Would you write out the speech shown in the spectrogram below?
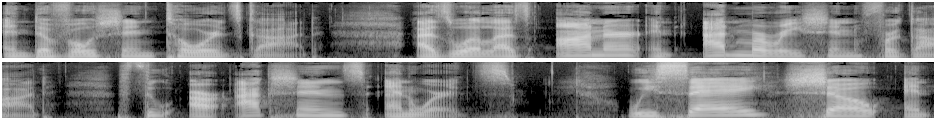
and devotion towards God, as well as honor and admiration for God through our actions and words. We say, show, and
